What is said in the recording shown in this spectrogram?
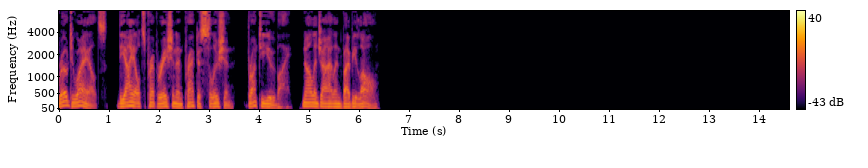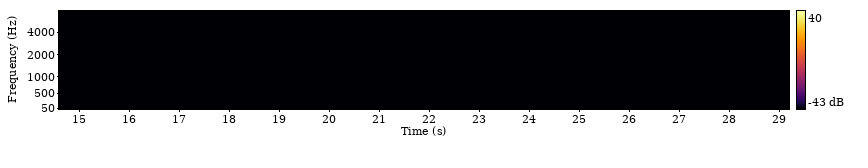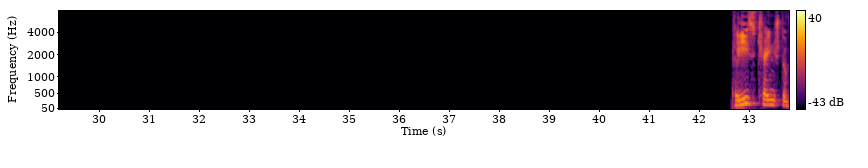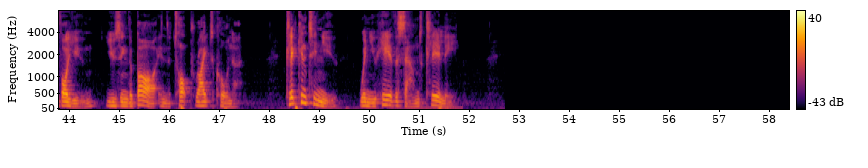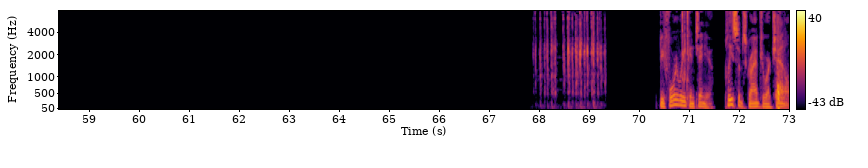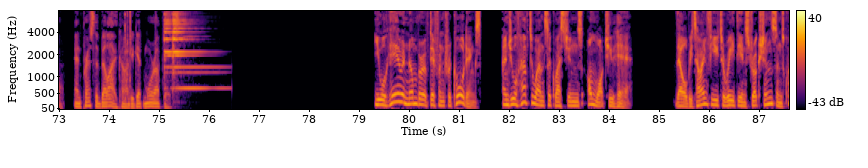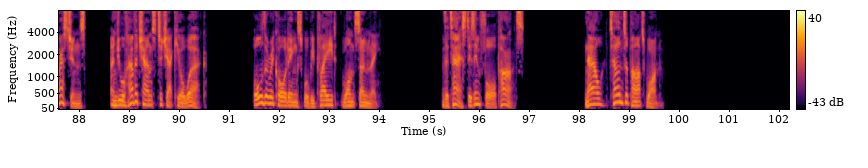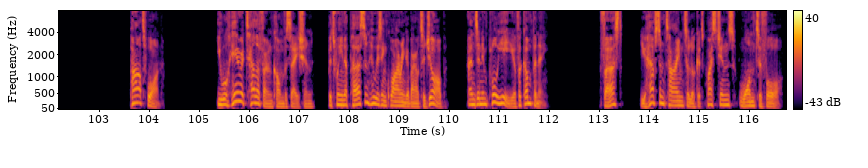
Road to IELTS, the IELTS preparation and practice solution, brought to you by Knowledge Island by Bilal. Please change the volume using the bar in the top right corner. Click Continue when you hear the sound clearly. Before we continue, please subscribe to our channel, and press the bell icon to get more updates. You will hear a number of different recordings, and you will have to answer questions on what you hear. There will be time for you to read the instructions and questions, and you will have a chance to check your work. All the recordings will be played once only. The test is in four parts. Now turn to part 1. Part 1. You will hear a telephone conversation between a person who is inquiring about a job and an employee of a company. First, you have some time to look at questions 1 to 4.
